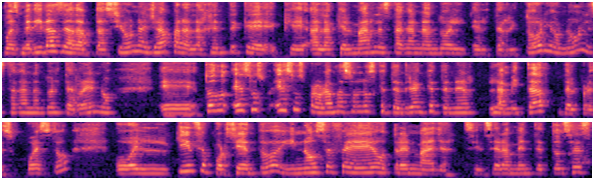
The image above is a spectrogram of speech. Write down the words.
pues medidas de adaptación allá para la gente que, a la que el mar le está ganando el, territorio, ¿no? Le está ganando el terreno. Eh, todos esos, esos programas son los que tendrían que tener la mitad del presupuesto o el 15% y no CFE o Tren Maya, sinceramente. Entonces,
